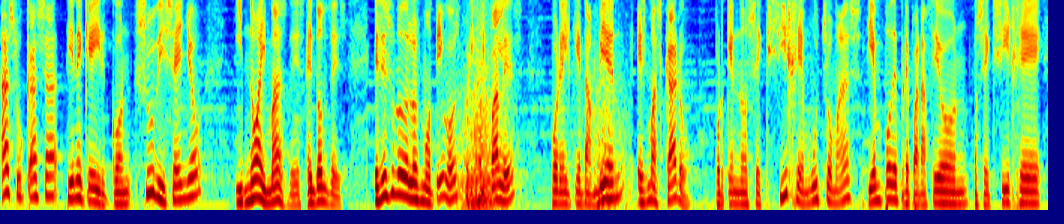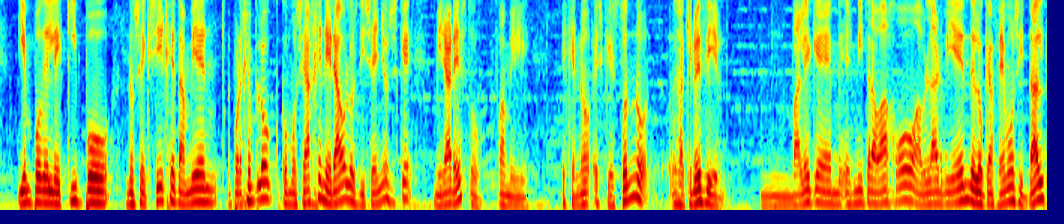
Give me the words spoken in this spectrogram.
a su casa, tiene que ir con su diseño y no hay más de esto. Entonces, ese es uno de los motivos principales por el que también es más caro, porque nos exige mucho más tiempo de preparación, nos exige tiempo del equipo, nos exige también, por ejemplo, cómo se han generado los diseños, es que mirar esto, family, es que no, es que esto no, o sea, quiero decir, mm, vale que es mi trabajo hablar bien de lo que hacemos y tal,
